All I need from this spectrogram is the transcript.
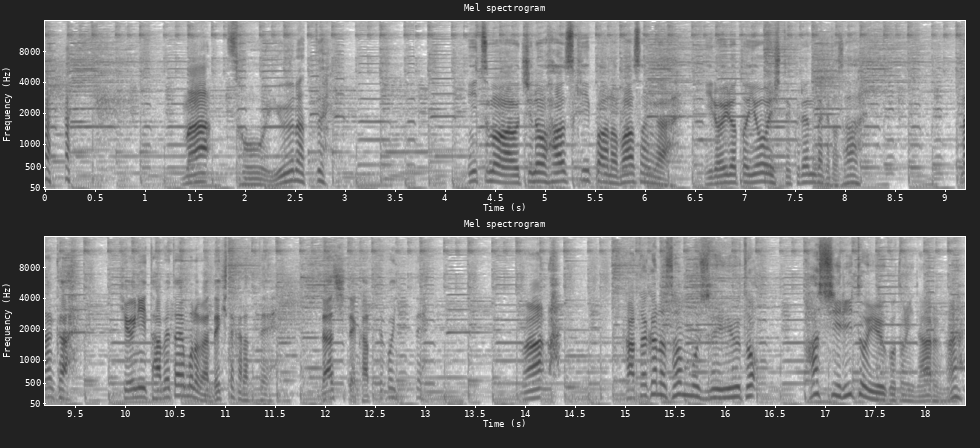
まあそう言うなっていつもはうちのハウスキーパーのばあさんがいろいろと用意してくれんだけどさ。なんか急に食べたいものができたからって出して買ってこいって。まあカタカナ3文字で言うと走りということになるな。はい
